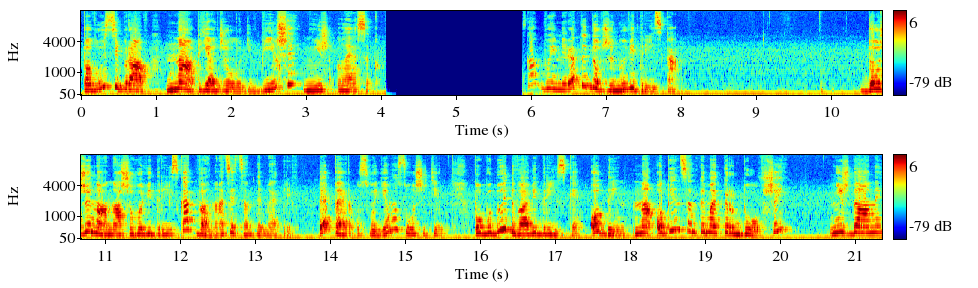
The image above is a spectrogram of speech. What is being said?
Павлусь зібрав на 5 жолудів більше, ніж Лесик. Виміряти довжину відрізка? Довжина нашого відрізка 12 см. Тепер у своєму зошиті побудуй два відрізки. Один на 1 см довший, ніж даний,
